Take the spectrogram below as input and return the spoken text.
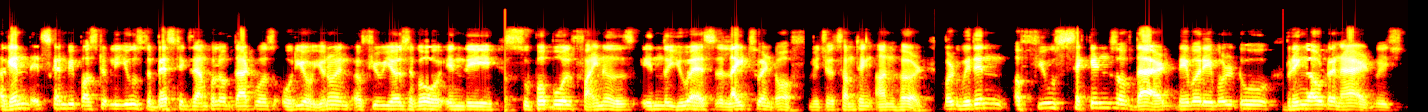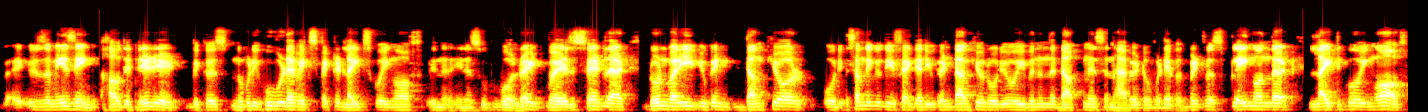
again, it can be positively used. The best example of that was Oreo. You know, in, a few years ago in the Super Bowl finals in the US, the lights went off, which is something unheard. But within a few seconds of that, they were able to bring out an ad, which was amazing how they did it because nobody who would have expected lights going off in a, in a Super Bowl, right? Where it said that don't worry, you can dunk your Oreo, something to the effect that you can dunk your Oreo even in the darkness and have it or whatever. But it was playing on that light going off.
